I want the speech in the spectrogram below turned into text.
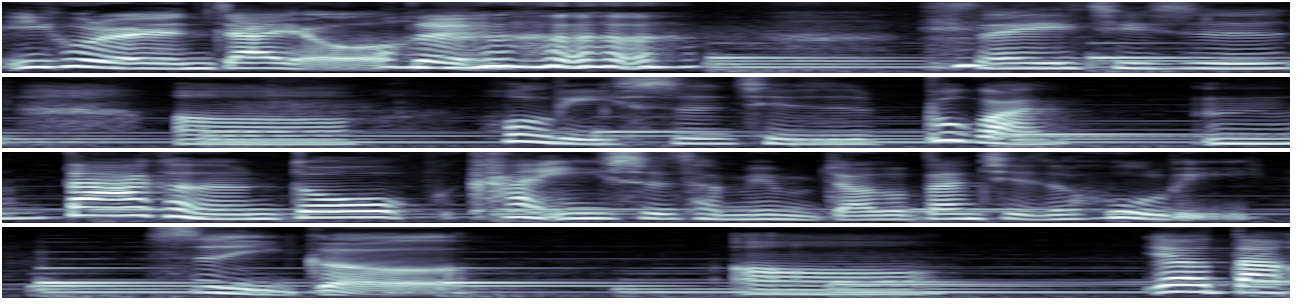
医护人员加油。对，所以其实，呃，护理师其实不管，嗯，大家可能都看医师层面比较多，但其实护理是一个，嗯、要当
